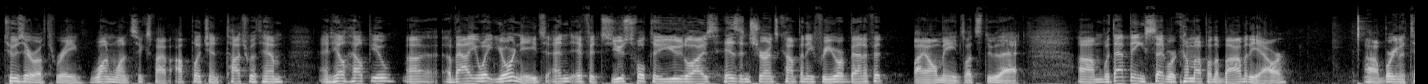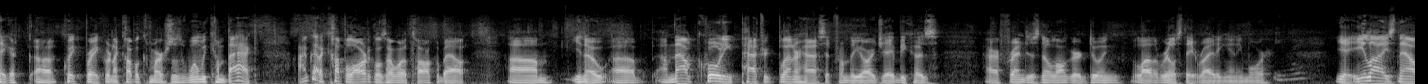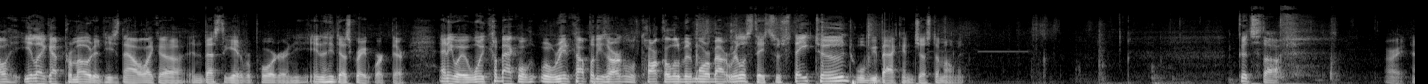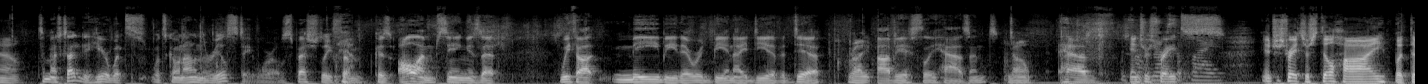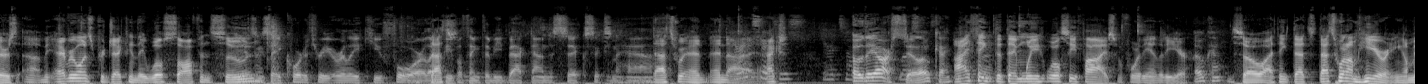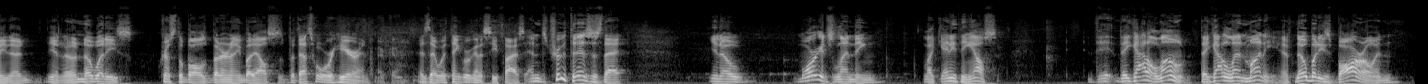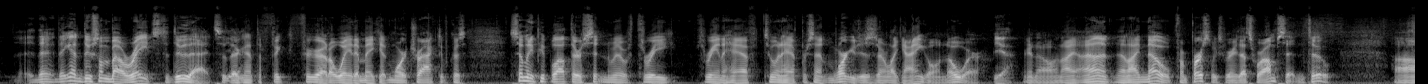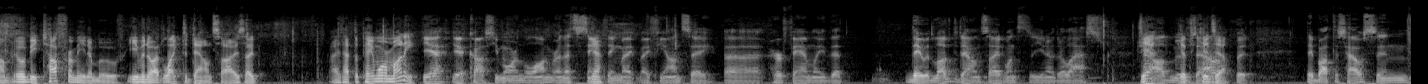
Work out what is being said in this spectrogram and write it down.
203 1165. I'll put you in touch with him and he'll help you uh, evaluate your needs. And if it's useful to utilize his insurance company for your benefit, by all means, let's do that. Um, with that being said, we're coming up on the bottom of the hour. Uh, we're going to take a, quick break, run a couple commercials. When we come back, I've got a couple articles I want to talk about. Um, you know, uh, I'm now quoting Patrick Blennerhassett from the RJ because our friend is no longer doing a lot of real estate writing anymore. Yeah, Eli's now Eli got promoted. He's now like a investigative reporter, and he, and he does great work there. Anyway, when we come back, we'll, we'll read a couple of these articles. We'll talk a little bit more about real estate. So stay tuned. We'll be back in just a moment. Good stuff. All right, now So I'm excited to hear what's what's going on in the real estate world, especially from because all I'm seeing is that we thought maybe there would be an idea of a dip. Right. Obviously hasn't. no Have There's interest not enough rates. Supply. interest rates are still high, but there's I mean everyone's projecting they will soften I soon. was going to say quarter three, early Q4. Like That's- people think they'll be back down to six, six and a half. That's where and, and They're I, actually. sixes. They're at oh, they are still sixes. okay. I think that then we will see fives before the end of the year. Okay. So I think that's that's what I'm hearing. I mean, uh, you know, nobody's crystal ball is better than anybody else's, but that's what we're hearing. Okay. Is that we think we're going to see fives, and the truth is, is that you know, mortgage lending, like anything else, they they got to loan, they got to lend money. If nobody's borrowing, they, they got to do something about rates to do that. So they're going to have to fig- figure out a way to make it more attractive because so many people out there are sitting with three. Three and a half, two and a half percent mortgages. They're like, I ain't going nowhere. Yeah. you know, and I, I and I know from personal experience that's where I'm sitting too. Um, it would be tough for me to move, even though I'd like to downsize. I'd I'd have to pay more money. Yeah, yeah, it costs you more in the long run. That's the same Yeah. thing. My, my fiance, uh, her family, that they would love to downside once the, you know their last Yeah, child get moves the kids out, out. But they bought this house in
